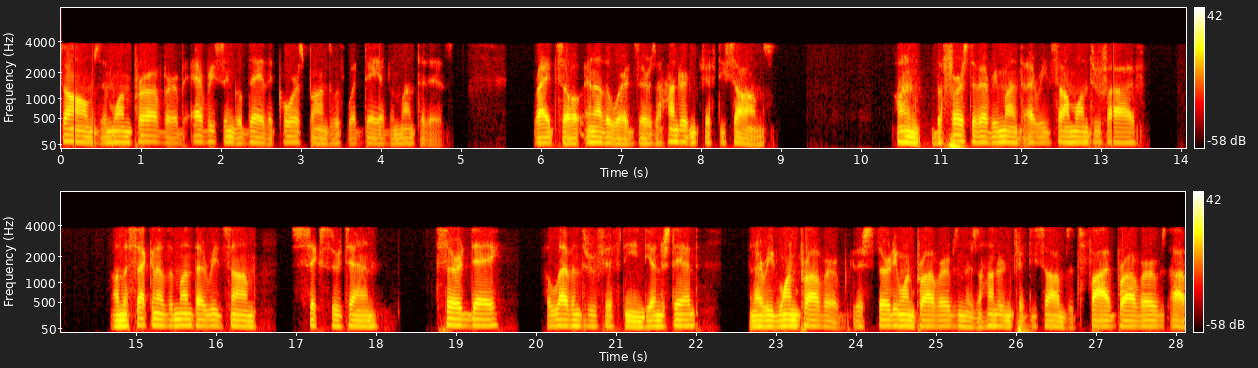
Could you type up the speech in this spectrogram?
Psalms and one proverb every single day that corresponds with what day of the month it is. Right? So, in other words, there's 150 Psalms. On the first of every month, I read Psalm 1 through 5. On the second of the month, I read Psalm 6 through 10. Third day, 11 through 15. Do you understand? and I read one proverb. There's 31 proverbs and there's 150 psalms. It's five proverbs, uh,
